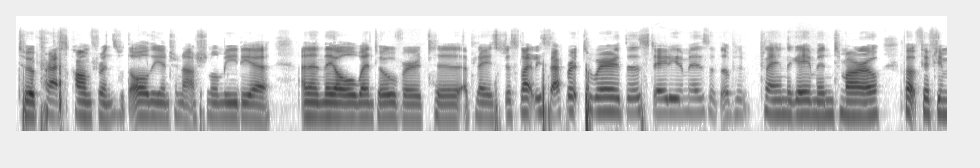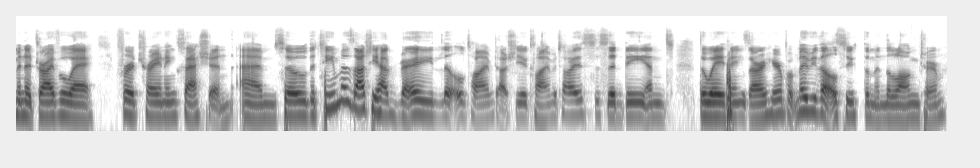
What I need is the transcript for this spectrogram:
to a press conference with all the international media, and then they all went over to a place just slightly separate to where the stadium is that they'll be playing the game in tomorrow, about 50 minute drive away for a training session. Um, so the team has actually had very little time to actually acclimatize to Sydney and the way things are here, but maybe that'll suit them in the long term.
